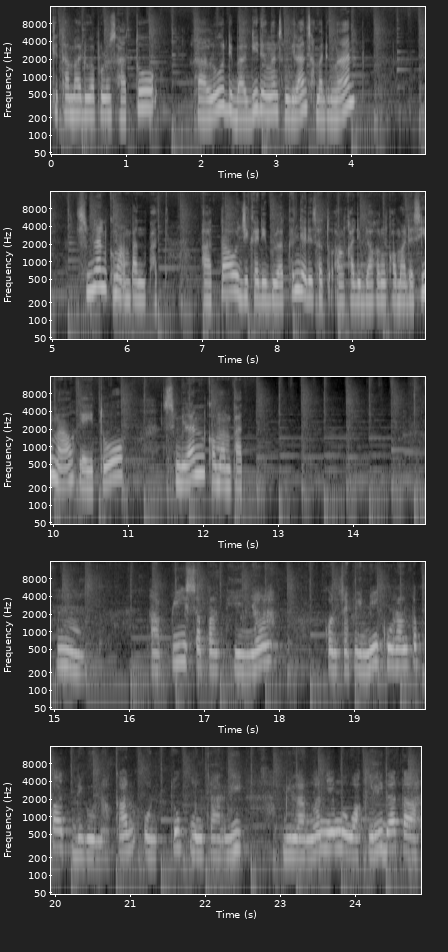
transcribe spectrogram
ditambah 21 lalu dibagi dengan 9 sama dengan 9,44 atau jika dibulatkan jadi satu angka di belakang koma desimal yaitu 9,4 Hmm, tapi sepertinya konsep ini kurang tepat digunakan untuk mencari bilangan yang mewakili data.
